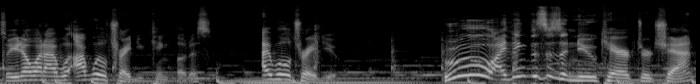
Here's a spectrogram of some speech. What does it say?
So you know what? I, I will trade you, King Lotus. I will trade you. Ooh, I think this is a new character, chat.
